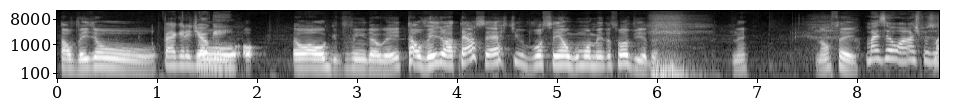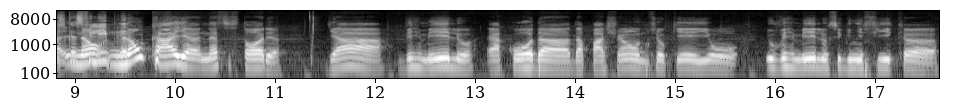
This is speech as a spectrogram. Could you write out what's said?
Talvez eu. Pra agredir eu, alguém. Eu, eu ofenda alguém. Talvez eu até acerte você em algum momento da sua vida. Né? Não sei. Mas eu acho, pessoas Mas que não, Felipe. não caia nessa história de ah, vermelho é a cor da, da paixão, não sei o que, e o, e o vermelho significa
